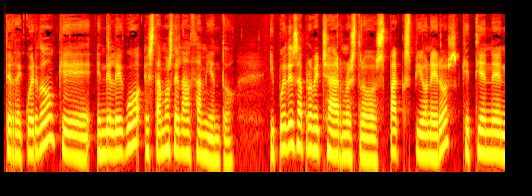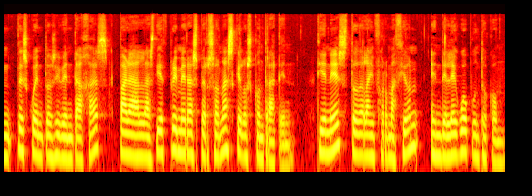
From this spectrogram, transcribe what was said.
Te recuerdo que en Delego estamos de lanzamiento y puedes aprovechar nuestros packs pioneros que tienen descuentos y ventajas para las 10 primeras personas que los contraten. Tienes toda la información en delego.com.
